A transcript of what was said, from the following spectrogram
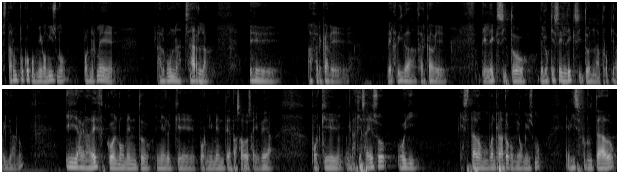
estar un poco conmigo mismo, ponerme alguna charla eh, acerca de, de, la vida, acerca de, del éxito, de lo que es el éxito en la propia vida, ¿no? Y agradezco el momento en el que por mi mente ha pasado esa idea, porque gracias a eso hoy he estado un buen rato conmigo mismo, he disfrutado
